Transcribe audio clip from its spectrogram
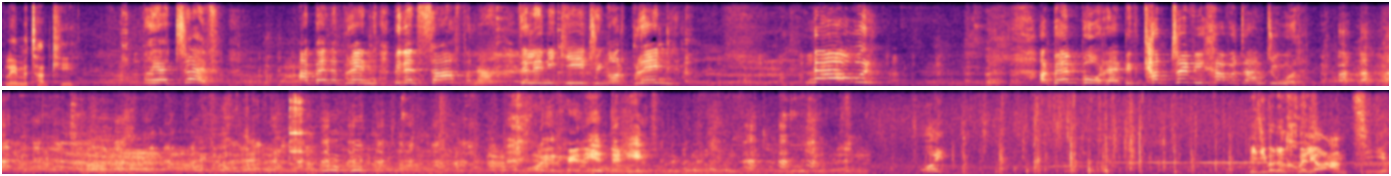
Ble mae tad ci? Mae edref ar ben y bryn. Bydd yn saff yna. Dylen ni gyd dringo'r bryn. Nawr! Ar ben bore, bydd cantref i chaf o dan dŵr. Oer heddi, ydy di? Oi! Ni di bod yn chwilio am ti?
